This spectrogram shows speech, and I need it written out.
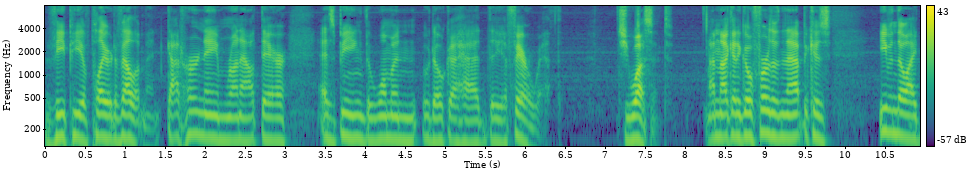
VP of Player Development, got her name run out there as being the woman Udoka had the affair with. She wasn't. I'm not going to go further than that because even though I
